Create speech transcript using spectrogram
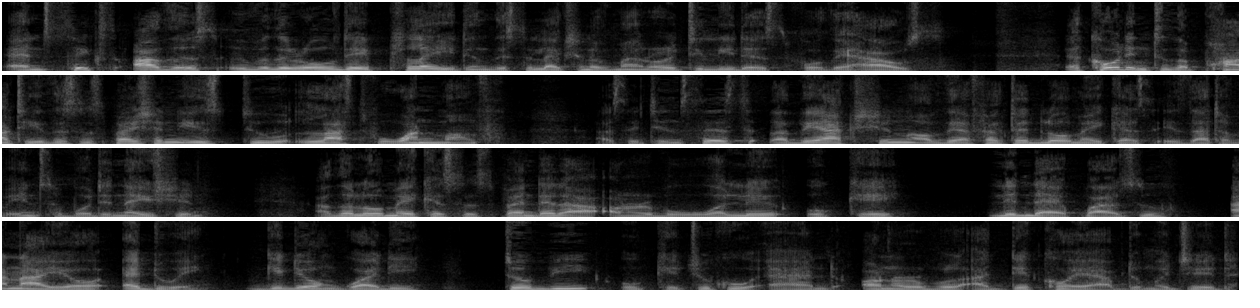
and six others over the role they played in the selection of minority leaders for the House. According to the party, the suspension is to last for one month, as it insists that the action of the affected lawmakers is that of insubordination. Other lawmakers suspended are Honorable Wale Oke, Linda Ikpeazu, Anayo Edwin, Gideon Gwadi, Toby Okechukwu, and Honorable Adekoya Abdulmajid.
